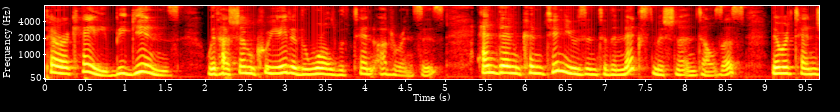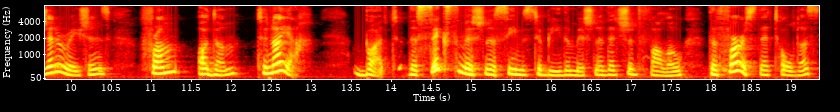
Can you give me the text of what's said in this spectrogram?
Parakeh, begins with Hashem created the world with ten utterances, and then continues into the next Mishnah and tells us there were ten generations from Adam to Noach. But the sixth Mishnah seems to be the Mishnah that should follow the first that told us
